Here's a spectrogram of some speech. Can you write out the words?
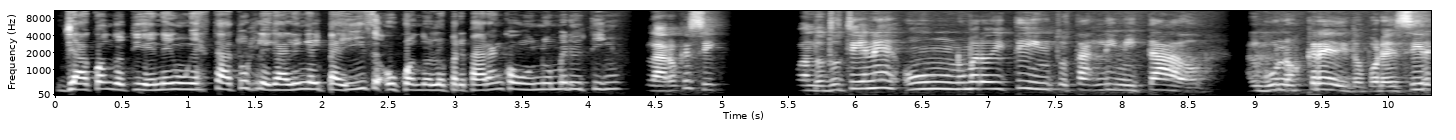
ya cuando tienen un estatus legal en el país o cuando lo preparan con un número ITIN? Claro que sí. Cuando tú tienes un número ITIN, tú estás limitado a algunos créditos. Por decir,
